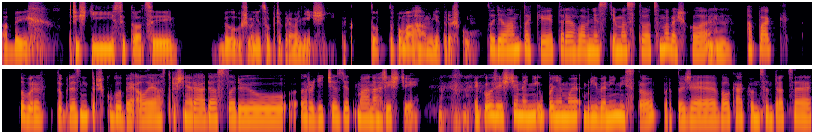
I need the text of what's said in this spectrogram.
abych v příští situaci byl už o něco připravenější. Tak to, to pomáhá mě trošku. To dělám taky, teda hlavně s těma situacemi ve škole. Mm-hmm. A pak to bude, to bude znít trošku blbě, ale já strašně ráda sleduju rodiče s dětma na hřišti. jako hřiště není úplně moje oblíbené místo, protože velká koncentrace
